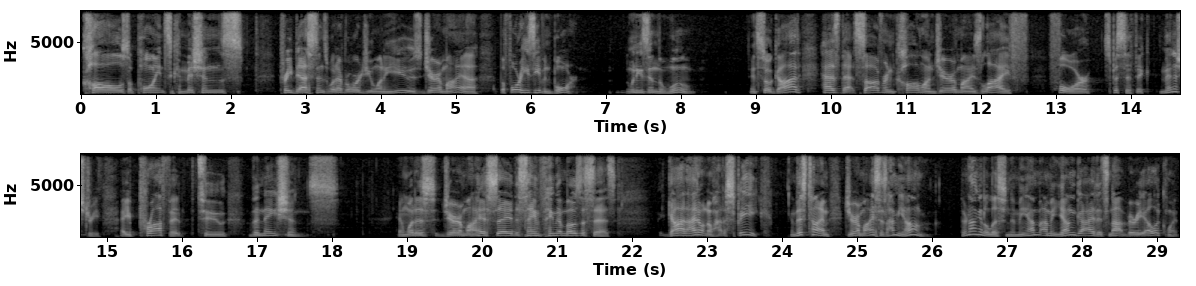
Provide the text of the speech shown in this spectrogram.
calls, appoints, commissions, predestines, whatever word you want to use, Jeremiah before he's even born, when he's in the womb. And so God has that sovereign call on Jeremiah's life for specific ministry, a prophet to the nations. And what does Jeremiah say? The same thing that Moses says God, I don't know how to speak. And this time, Jeremiah says, I'm young. They're not going to listen to me. I'm, I'm a young guy that's not very eloquent.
